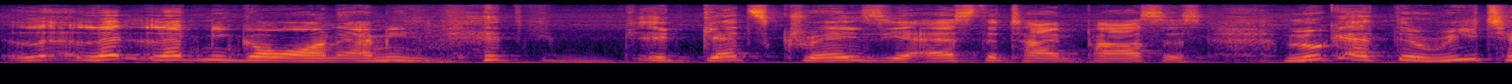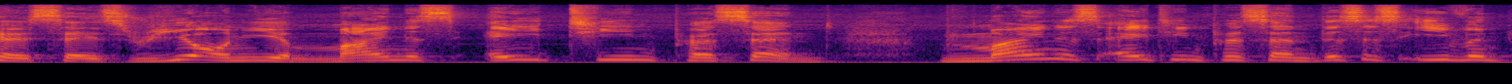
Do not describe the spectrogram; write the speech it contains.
let, let me go on. I mean, it, it gets crazier as the time passes. Look at the retail sales year on year, minus 18%. Minus 18%. This is even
